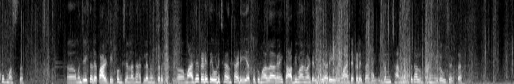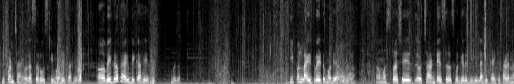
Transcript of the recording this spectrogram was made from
खूप मस्त. म्हणजे एखाद्या पार्टी फंक्शनला घातल्यानंतर माझ्याकडेच एवढी छान साडी याचा तुम्हाला नाही का अभिमान वाटेल की अरे माझ्याकडेच आहे. एकदम छान मस्त घालून तुम्ही राहू शकता. ही पण छान आहे बघा सरोस्कीमध्येच आहे. वेगळं फॅब्रिक आहे. बघा. ही पण लाइट वेटमध्ये आहे बघा. मस्त असे छान टेसल्स वगैरे दिलेले आहे काही काही साड्यांना.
